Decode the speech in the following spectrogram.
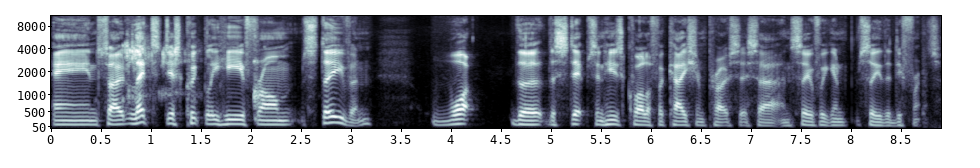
And so let's just quickly hear from Stephen what the, the steps in his qualification process are and see if we can see the difference.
